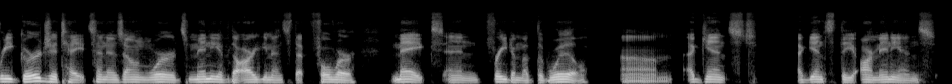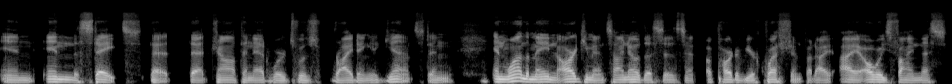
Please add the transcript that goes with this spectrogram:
regurgitates in his own words many of the arguments that Fuller makes in Freedom of the Will um, against against the Arminians in in the states that that Jonathan Edwards was writing against. And and one of the main arguments, I know this isn't a part of your question, but I, I always find this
